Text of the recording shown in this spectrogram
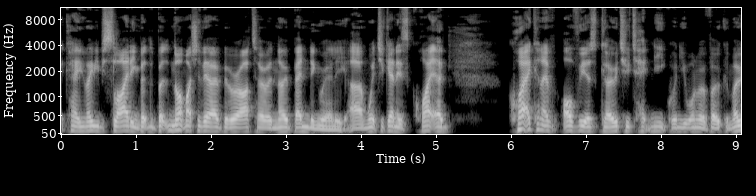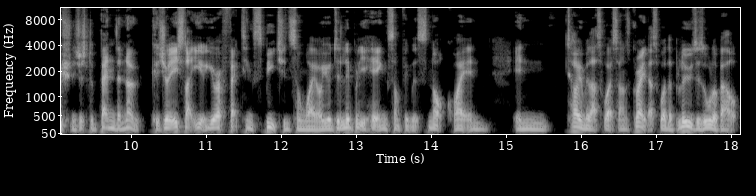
okay, maybe sliding, but but not much in the way of vibrato and no bending really, um, which again is quite a quite a kind of obvious go-to technique when you want to evoke emotion is just to bend the note because it's like you're affecting speech in some way or you're deliberately hitting something that's not quite in in tone but that's why it sounds great that's why the blues is all about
